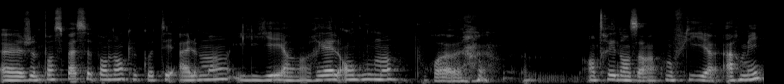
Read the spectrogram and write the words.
je ne pense pas cependant que côté allemand, il y ait un réel engouement pour entrer dans un conflit armé.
